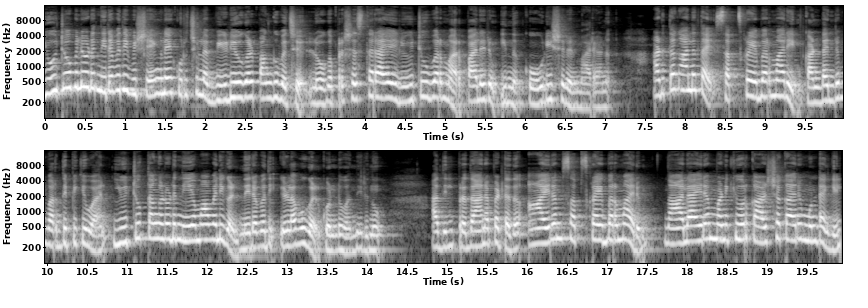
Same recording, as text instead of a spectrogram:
യൂട്യൂബിലൂടെ നിരവധി വിഷയങ്ങളെക്കുറിച്ചുള്ള വീഡിയോകൾ പങ്കുവച്ച് ലോകപ്രശസ്തരായ യൂട്യൂബർമാർ പലരും ഇന്ന് കോടീശ്വരന്മാരാണ്. അടുത്ത കാലത്തായി സബ്സ്ക്രൈബർമാരെയും കണ്ടന്റും വർദ്ധിപ്പിക്കുവാൻ യൂട്യൂബ് തങ്ങളുടെ നിയമാവലികൾ നിരവധി ഇളവുകൾ കൊണ്ടുവന്നിരുന്നു. അതിൽ പ്രധാനപ്പെട്ടത് ആയിരം സബ്സ്ക്രൈബർമാരും നാലായിരം മണിക്കൂർ കാഴ്ചക്കാരും ഉണ്ടെങ്കിൽ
